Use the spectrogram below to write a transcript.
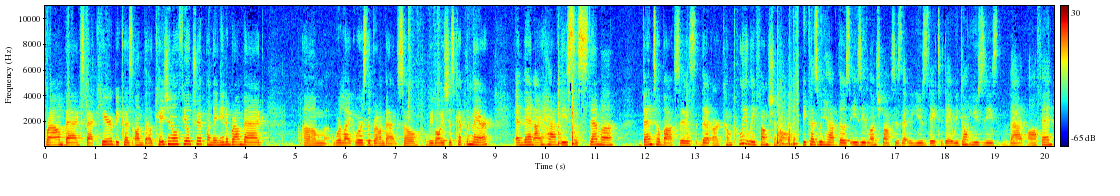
brown bags back here because on the occasional field trip when they need a brown bag, um, we're like, where's the brown bag? So we've always just kept them there. And then I have these Sistema bento boxes that are completely functional because we have those easy lunch boxes that we use day to day. We don't use these that often,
